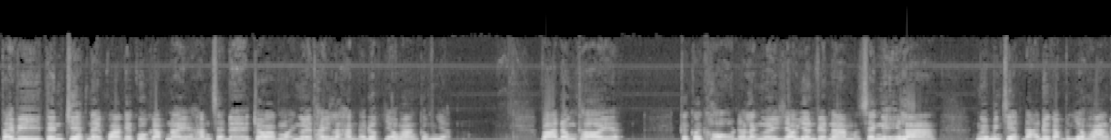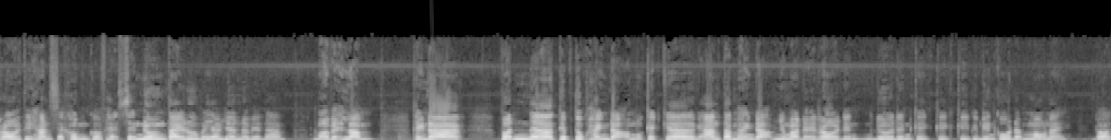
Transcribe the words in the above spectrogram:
tại vì tên chiết này qua cái cuộc gặp này hắn sẽ để cho mọi người thấy là hắn đã được giáo hoàng công nhận. Và đồng thời cái cái khổ đó là người giáo dân Việt Nam sẽ nghĩ là Nguyễn Minh Chiết đã được gặp Đức Giáo Hoàng rồi thì hắn sẽ không có sẽ nương tay đối với giáo dân ở Việt Nam. Bởi vậy lầm. Thành ra vẫn à, tiếp tục hành đạo một cách à, an tâm hành đạo nhưng mà để rồi đến đưa đến cái cái cái, cái biến cố đẫm máu này. Đó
